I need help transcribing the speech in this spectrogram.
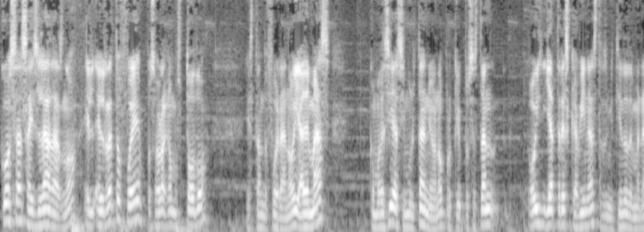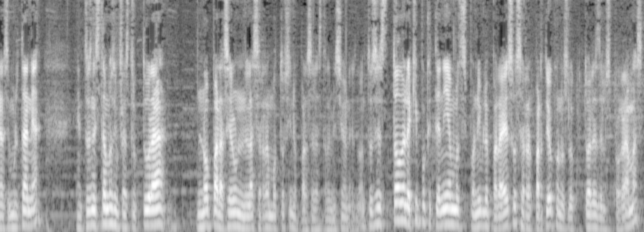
cosas aisladas, ¿no? El, el reto fue, pues ahora hagamos todo estando fuera, ¿no? Y además, como decía, simultáneo, ¿no? Porque pues están hoy ya tres cabinas transmitiendo de manera simultánea. Entonces necesitamos infraestructura no para hacer un enlace remoto, sino para hacer las transmisiones. ¿no? Entonces todo el equipo que teníamos disponible para eso se repartió con los locutores de los programas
